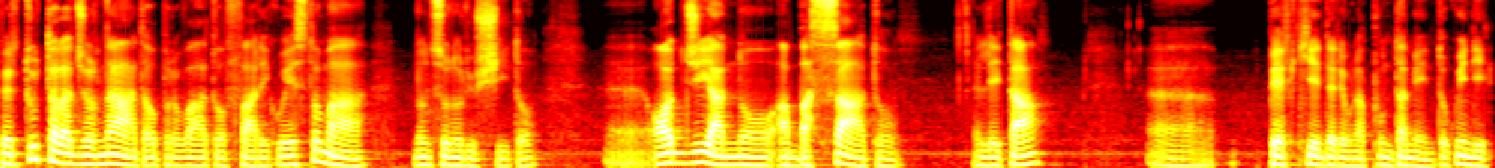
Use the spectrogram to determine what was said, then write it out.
per tutta la giornata ho provato a fare questo ma non sono riuscito eh, oggi hanno abbassato l'età eh, per chiedere un appuntamento, quindi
